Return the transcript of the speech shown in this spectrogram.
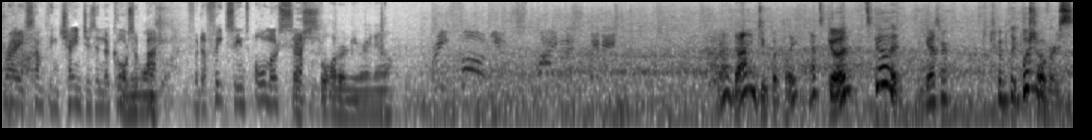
Pray something changes in the course Only of one. battle, for defeat seems almost certain. They're slaughtering me right now. Reform, you spineless women! We're not dying too quickly. That's good. That's good. You guys are complete pushovers.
